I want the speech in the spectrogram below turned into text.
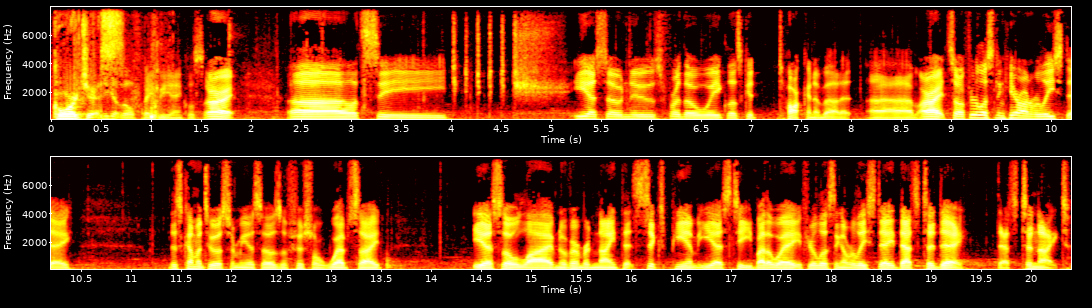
gorgeous. You got little baby ankles. All right. Uh, let's see. ESO news for the week. Let's get talking about it. Um, all right. So if you're listening here on release day, this coming to us from ESO's official website. ESO Live, November 9th at 6 p.m. EST. By the way, if you're listening on release day, that's today. That's tonight.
